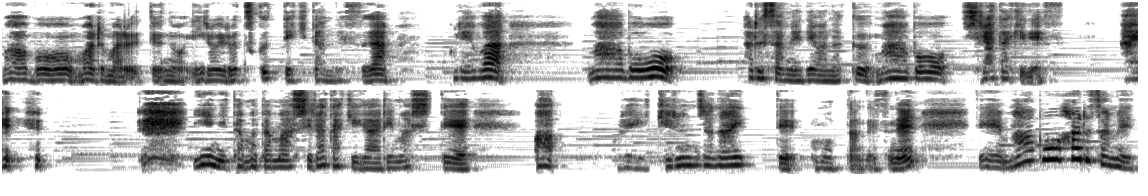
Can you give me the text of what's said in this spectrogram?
麻婆〇〇っていうのをいろいろ作ってきたんですが、これは麻婆春雨ではなく麻婆白滝です。はい。家にたまたま白滝がありまして、あ、これいけるんじゃないって思ったんですね。で、麻婆春雨っ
